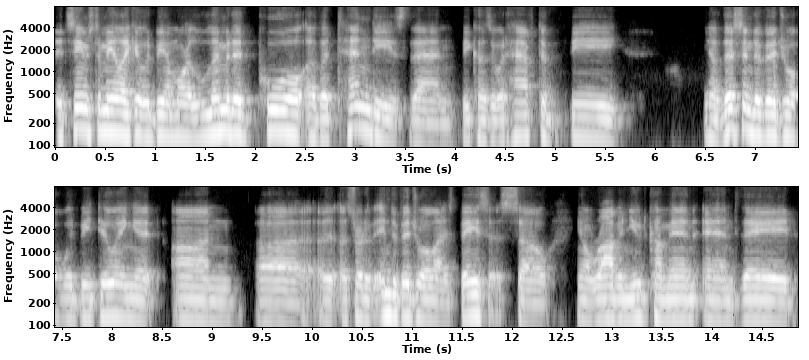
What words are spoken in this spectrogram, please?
it seems to me like it would be a more limited pool of attendees then, because it would have to be, you know, this individual would be doing it on uh, a, a, sort of individualized basis. So you know, Robin, you'd come in and they'd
